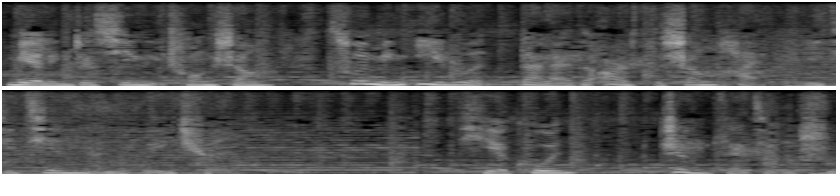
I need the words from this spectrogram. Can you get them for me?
面临着心理创伤，村民议论带来的二次伤害以及艰难的维权。铁坤正在讲述。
